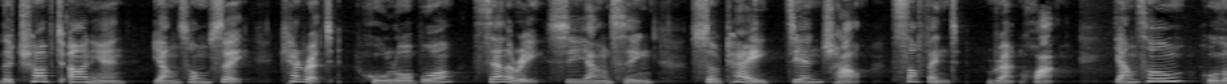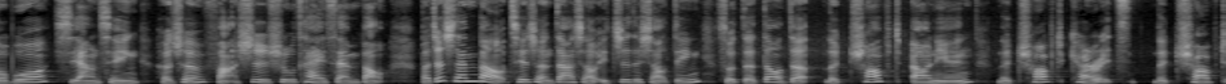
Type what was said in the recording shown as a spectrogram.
the chopped onion 洋葱碎，carrot 胡萝卜，celery 西洋芹，saute 煎炒，softened 软化，洋葱。 胡萝卜、西洋芹合称法式蔬菜三宝，把这三宝切成大小一致的小丁，所得到的 the chopped onion, the chopped carrots, the chopped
